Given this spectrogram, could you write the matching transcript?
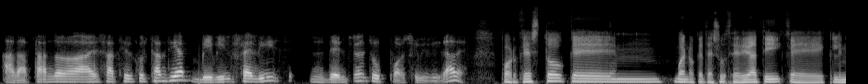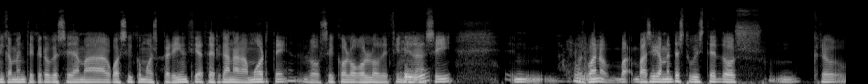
adaptando a esas circunstancias vivir feliz dentro de tus posibilidades. Porque esto que mm, bueno que te sucedió a ti que clínicamente creo que se llama algo así como experiencia cercana a la muerte los psicólogos lo definen así mm, pues bueno básicamente estuviste dos creo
